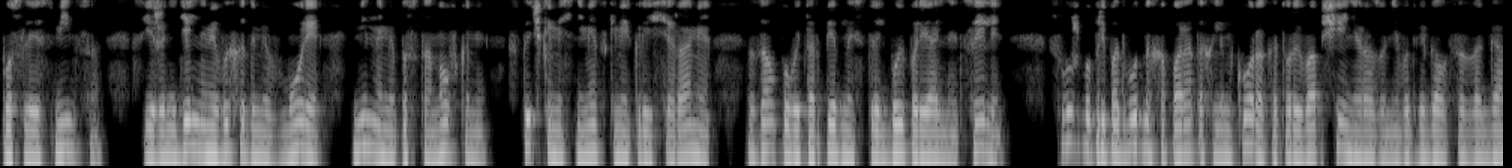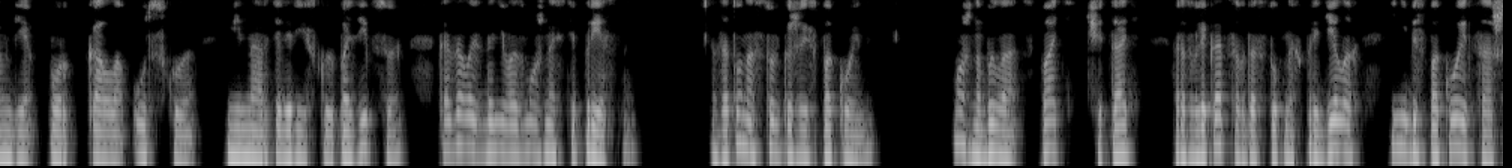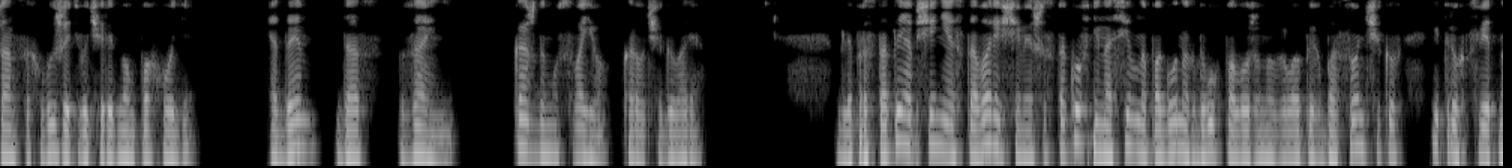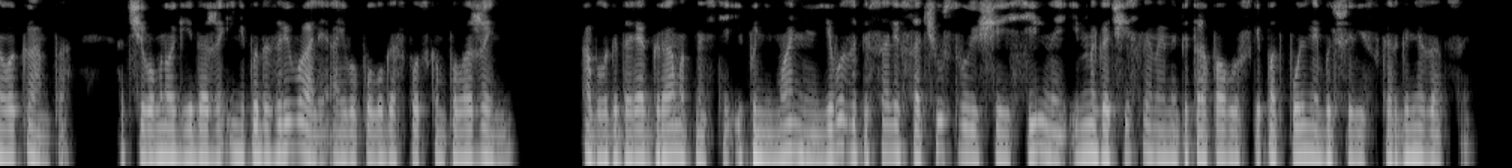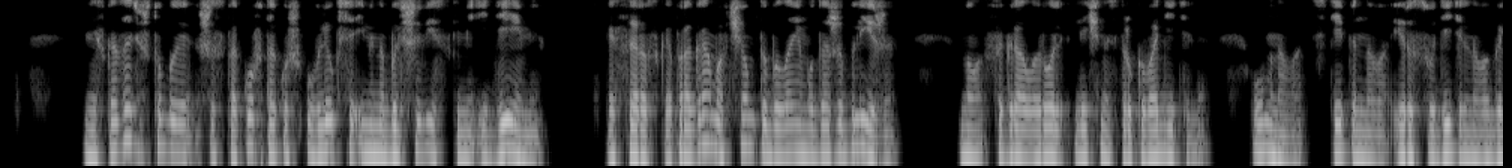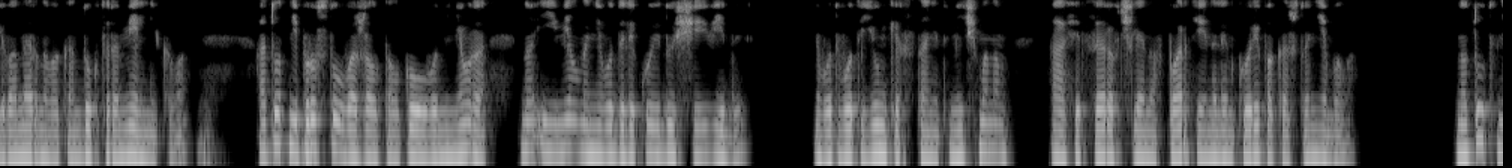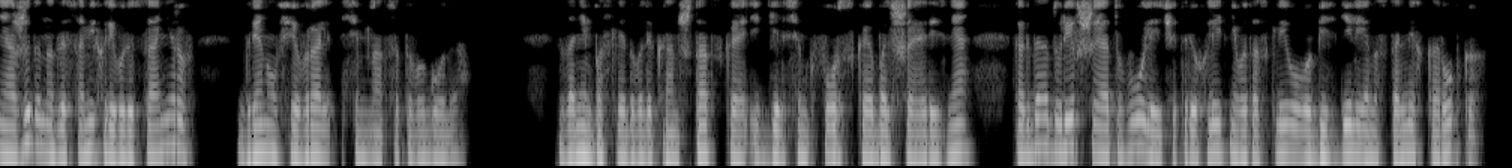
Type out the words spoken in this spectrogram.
После эсминца с еженедельными выходами в море, минными постановками, стычками с немецкими крейсерами, залповой торпедной стрельбой по реальной цели, Служба при подводных аппаратах линкора, который вообще ни разу не выдвигался за ганги Поркалла-Утскую минно-артиллерийскую позицию, казалась до невозможности пресной, зато настолько же и спокойной. Можно было спать, читать, развлекаться в доступных пределах и не беспокоиться о шансах выжить в очередном походе. Эдем дас зайни. Каждому свое, короче говоря. Для простоты общения с товарищами Шестаков не носил на погонах двух положенных золотых басончиков и трехцветного канта, отчего многие даже и не подозревали о его полугосподском положении. А благодаря грамотности и пониманию его записали в сочувствующие сильной и многочисленной на Петропавловске подпольной большевистской организации. Не сказать, чтобы Шестаков так уж увлекся именно большевистскими идеями. Эсеровская программа в чем-то была ему даже ближе, но сыграла роль личность руководителя, умного, степенного и рассудительного гальванерного кондуктора Мельникова. А тот не просто уважал толкового минера, но и имел на него далеко идущие виды. Вот-вот юнкер станет мичманом, а офицеров, членов партии на линкоре пока что не было. Но тут неожиданно для самих революционеров грянул февраль 17 -го года. За ним последовали Кронштадтская и Гельсингфорская большая резня, когда одуревшие от воли и четырехлетнего тоскливого безделья на стальных коробках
